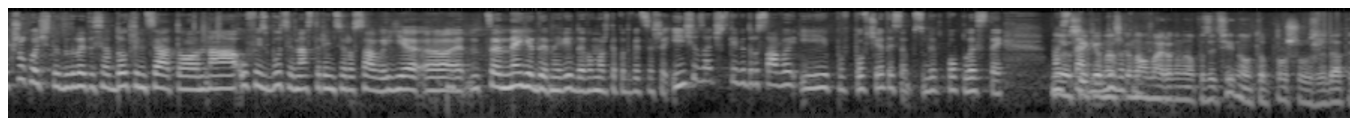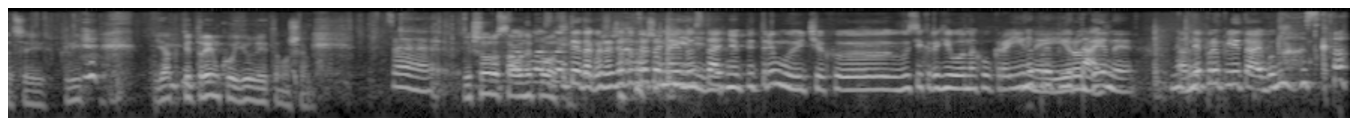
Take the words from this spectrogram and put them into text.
Якщо хочете додивитися до кінця, то на у Фейсбуці на сторінці Росави є е, це не єдине відео. Ви можете подивитися ще інші зачіски від Росави і повчитися собі поплести. Ну, оскільки наш канал має рано опозиційного, то прошу розглядати цей кліп як підтримку Юлії Тимошенко. Це Якщо Росава не Власне, проти. ти так вважаєш. Я думаю, що в неї достатньо підтримуючих е, в усіх регіонах Не України і приплітай. родини. Не Не приплітай, будь ласка.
